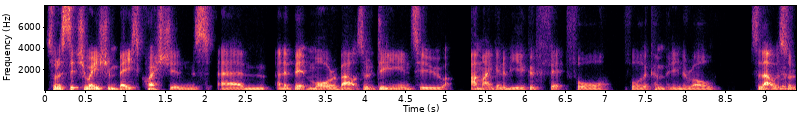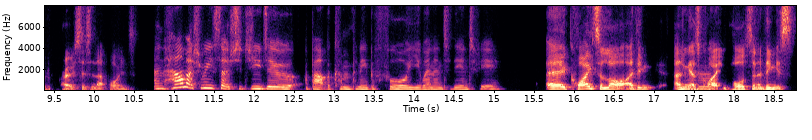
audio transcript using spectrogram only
sort of situation based questions, um, and a bit more about sort of digging into am I going to be a good fit for for the company and the role. So that was sort of the process at that point. And how much research did you do about the company before you went into the interview? Uh, quite a lot. I think I think that's mm-hmm. quite important. I think it's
